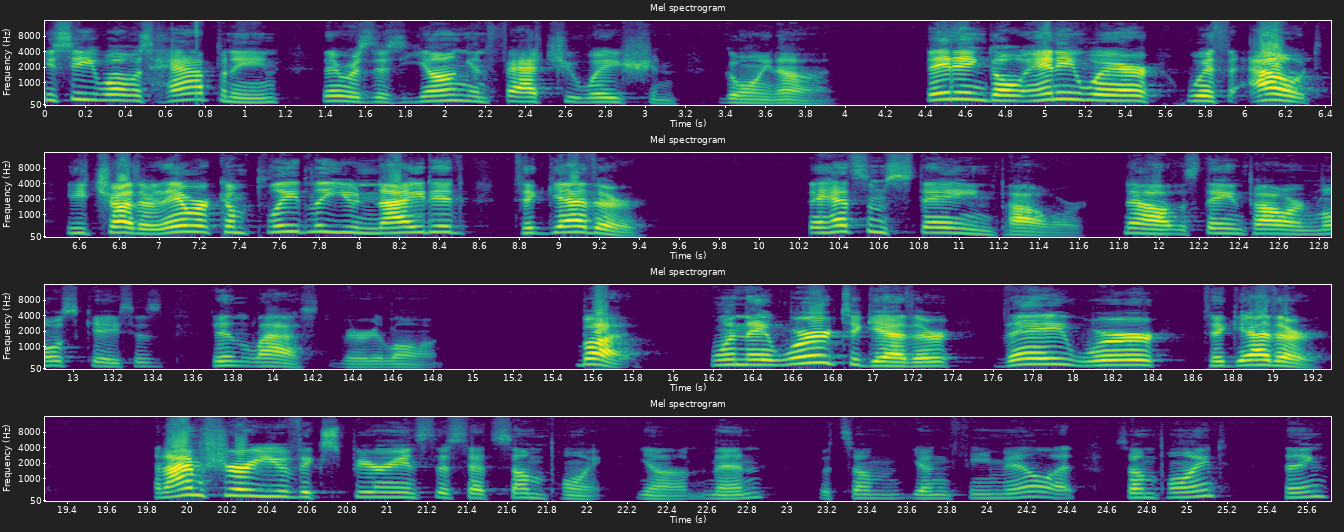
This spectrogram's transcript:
You see, what was happening, there was this young infatuation going on. They didn't go anywhere without each other, they were completely united together. They had some staying power. Now, the staying power in most cases didn't last very long. But when they were together, they were together. And I'm sure you've experienced this at some point, young men, with some young female at some point thing.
